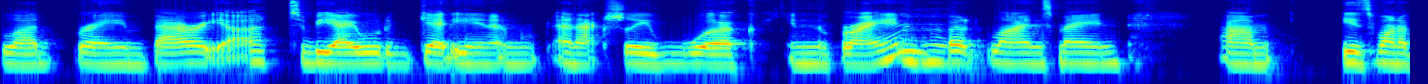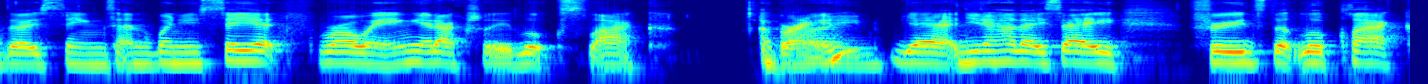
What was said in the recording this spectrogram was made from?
blood brain barrier to be able to get in and, and actually work in the brain. Mhm. But lion's mane um, is one of those things. And when you see it growing, it actually looks like a, brain. brain. Yeah. And you know how they say foods that look like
